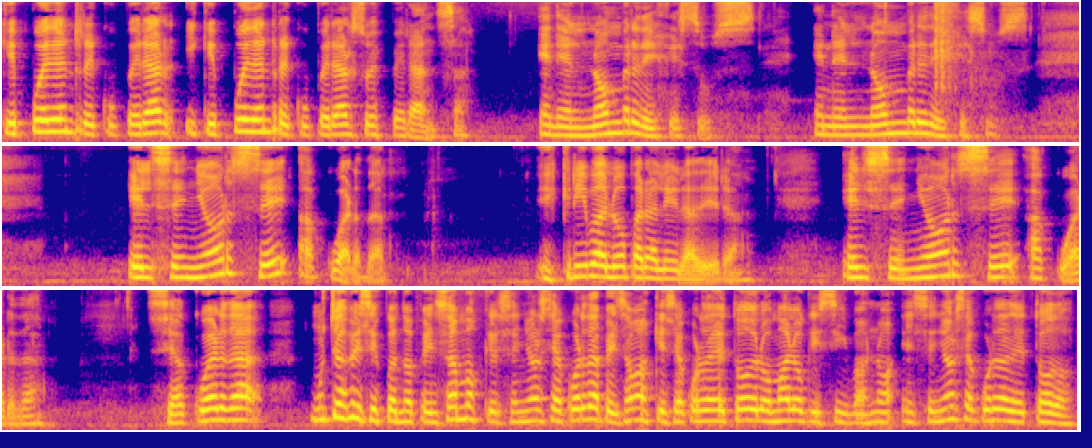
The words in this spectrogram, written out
que pueden recuperar y que pueden recuperar su esperanza. En el nombre de Jesús, en el nombre de Jesús. El Señor se acuerda. Escríbalo para la heladera. El Señor se acuerda. Se acuerda, muchas veces cuando pensamos que el Señor se acuerda, pensamos que se acuerda de todo lo malo que hicimos. No, el Señor se acuerda de todo.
